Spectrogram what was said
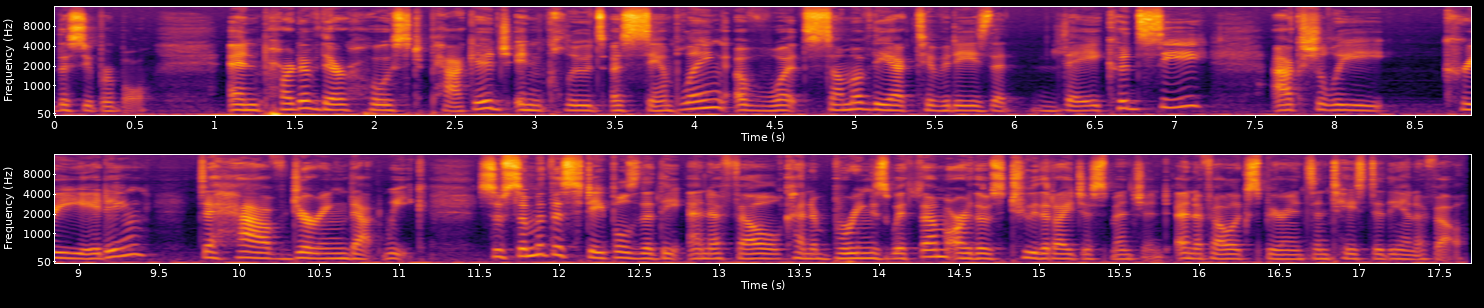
the Super Bowl. And part of their host package includes a sampling of what some of the activities that they could see actually creating to have during that week. So some of the staples that the NFL kind of brings with them are those two that I just mentioned, NFL experience and taste of the NFL.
